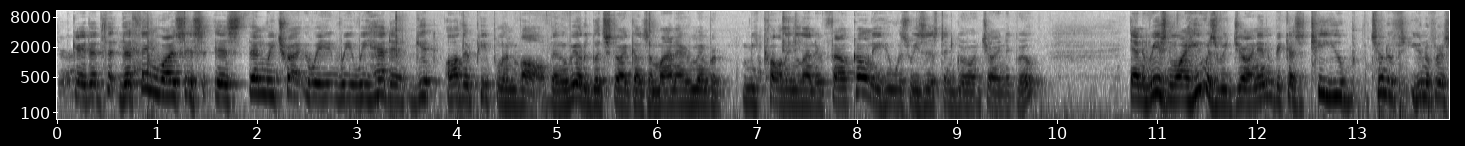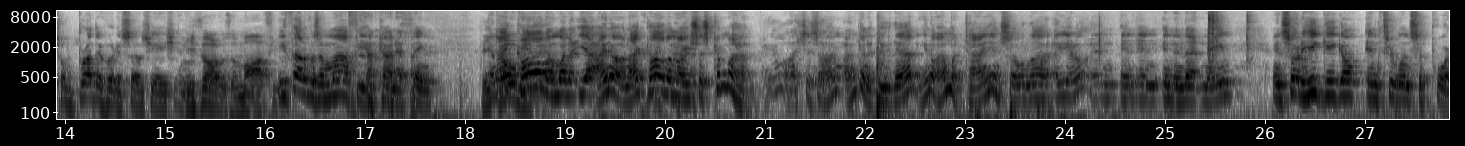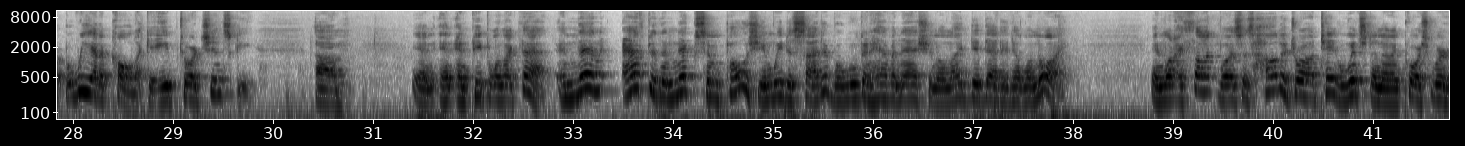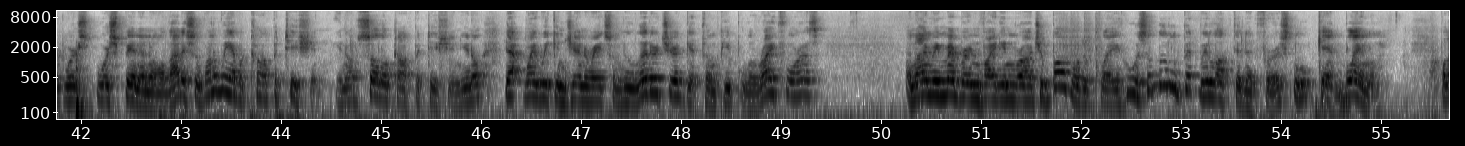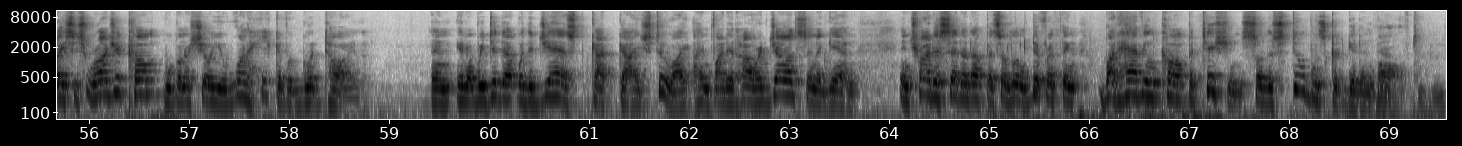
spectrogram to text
Okay, the, th- the thing was, is, is then we try we, we, we had to get other people involved. And a real good story comes to mind. I remember me calling Leonard Falcone, who was resistant to join the group. And the reason why he was rejoining because TU, Universal Brotherhood Association. He thought it was a mafia. He thought it was a mafia kind of thing. He and I told me called him, and I, yeah, I know. And I called him, and he says, "Come on." You know, I says, "I'm, I'm going to do that." You know, I'm Italian, so uh, you know, and, and, and, and in that name, and sort of he giggled and threw in support. But we had a call, like Abe Torchinsky, um, and, and and people like that. And then after the next symposium, we decided, well, we're going to have a national. And I did that in Illinois. And what I thought was is how to draw attention. Winston and of course we're, we're, we're spinning all that. I said, why don't we have a competition? You know, solo competition. You know, that way we can generate some new literature, get some people to write for us. And I remember inviting Roger Bobo to play, who was a little bit reluctant at first, and can't blame him. But I says, Roger, come. We're going to show you one heck of a good time. And you know, we did that with the jazz cut guys too. I, I invited Howard Johnson again and try to set it up as a little different thing, but having competitions so the students could get involved. Mm-hmm.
